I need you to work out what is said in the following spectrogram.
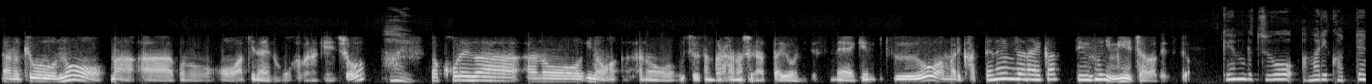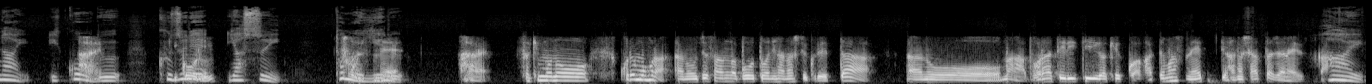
あの今日の、まあ、あこの商いの大幅な減少、はいまあ、これがあの今あの、内田さんから話があったように、ですね現物をあまり買ってないんじゃないかっていうふうに見えちゃうわけですよ。現物をあまり買ってない、イコール、はい、崩れやすいとも言える。ね、はい先物、これもほら、あの内田さんが冒頭に話してくれた、あのー、まあ、ボラティリティが結構上がってますねっていう話あったじゃないですか。はい。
